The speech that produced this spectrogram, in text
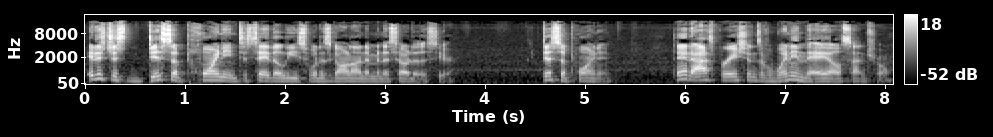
It is just disappointing to say the least what has gone on in Minnesota this year. Disappointing. They had aspirations of winning the AL Central.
